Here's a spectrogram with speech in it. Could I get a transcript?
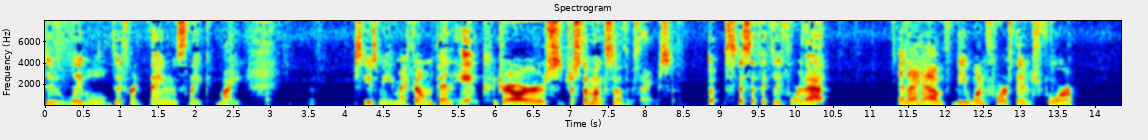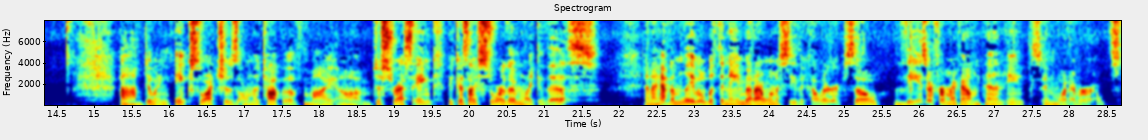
to label different things like my excuse me, my fountain pen ink jars, just amongst other things. But specifically for that. And I have the 1 4th inch for um, doing ink swatches on the top of my um, Distress ink because I store them like this. And I have them labeled with the name, but I want to see the color. So these are for my fountain pen inks and whatever else.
